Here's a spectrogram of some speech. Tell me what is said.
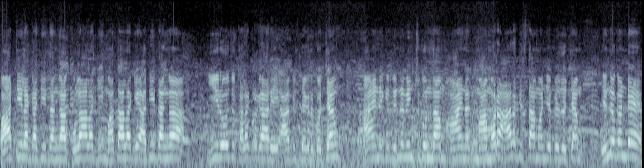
పార్టీలకు అతీతంగా కులాలకి మతాలకి అతీతంగా ఈరోజు కలెక్టర్ గారి ఆఫీస్ దగ్గరికి వచ్చాం. ఆయనకి విన్నవించుకుందాం ఆయనకు మా మొర ఆలకిస్తామని చెప్పేసి వచ్చాం. ఎందుకంటే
